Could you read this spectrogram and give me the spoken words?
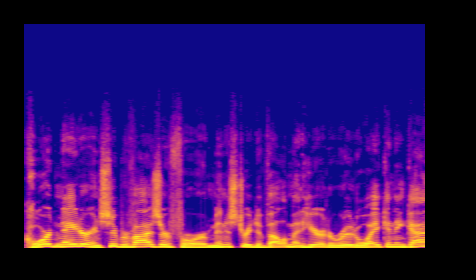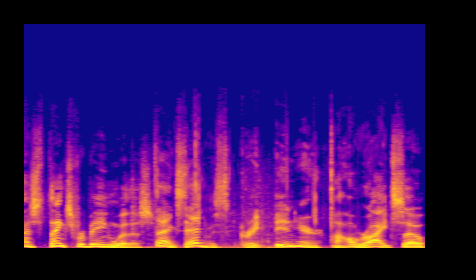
coordinator and supervisor for ministry development here at A Rood Awakening. Guys, thanks for being with us. Thanks, Ted. It's great being here. All right. So,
